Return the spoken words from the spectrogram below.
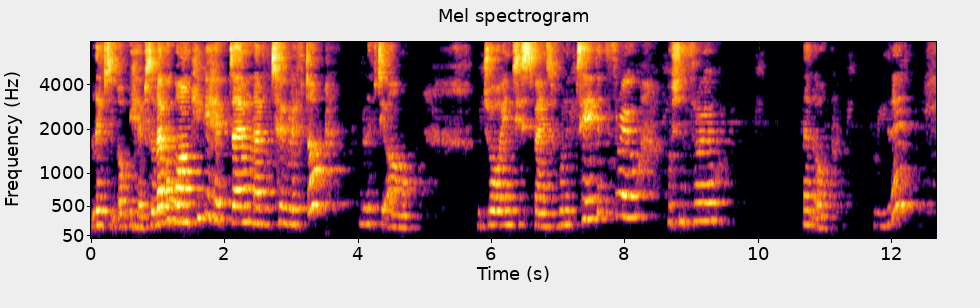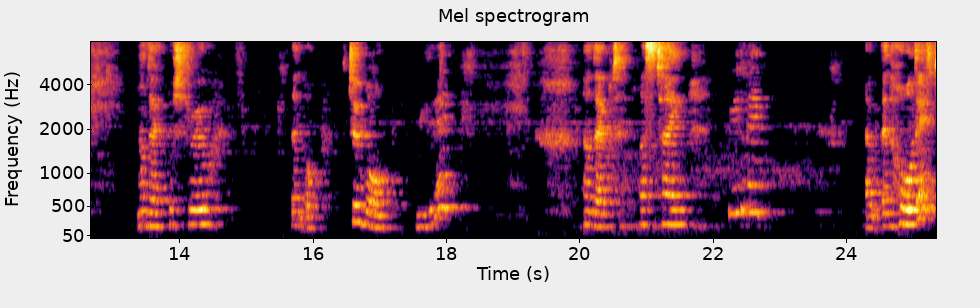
Lifting up your hip. So level one, keep your hip down. Level two, lift up. Lift your arm up. Draw into your spine. So we're going to take it through, pushing through, then up. Breathe in. And then push through, then up. Two more. Breathe it in. And out. Last time. Breathe it in. Out. Then hold it.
